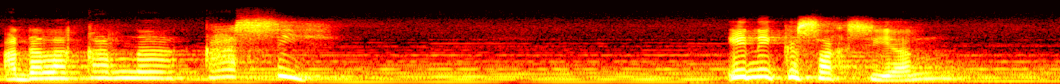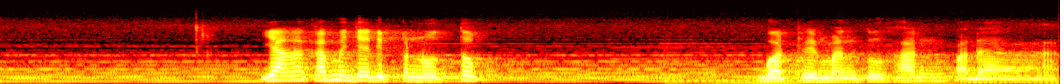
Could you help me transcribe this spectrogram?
adalah karena kasih. Ini kesaksian yang akan menjadi penutup buat firman Tuhan pada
